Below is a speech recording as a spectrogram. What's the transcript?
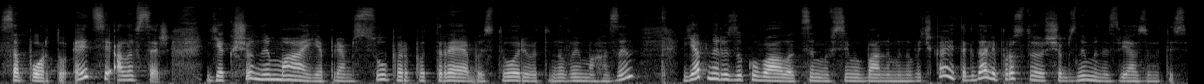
саппорту Etsy. Але все ж, якщо немає прям супер потреби створювати новий магазин, я б не ризикувала цими всіми банами новачка і так далі, просто щоб з ними не зв'язуватись.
